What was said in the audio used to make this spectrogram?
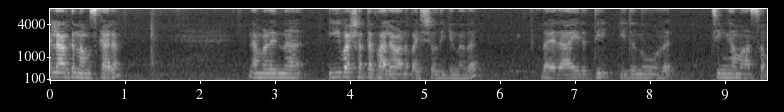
എല്ലാവർക്കും നമസ്കാരം. നമ്മൾ ഇന്ന് ഈ വർഷത്തെ ഫലമാണ് പരിശോധിക്കുന്നത്. അതായത് ആയിരത്തി ഇരുന്നൂറ് ചിങ്ങമാസം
